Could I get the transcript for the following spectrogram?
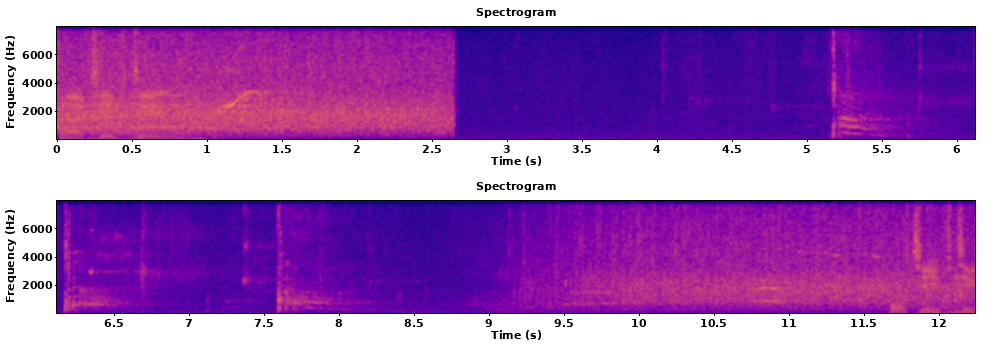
Dean. Thirty-fifteen. Forty-fifteen.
